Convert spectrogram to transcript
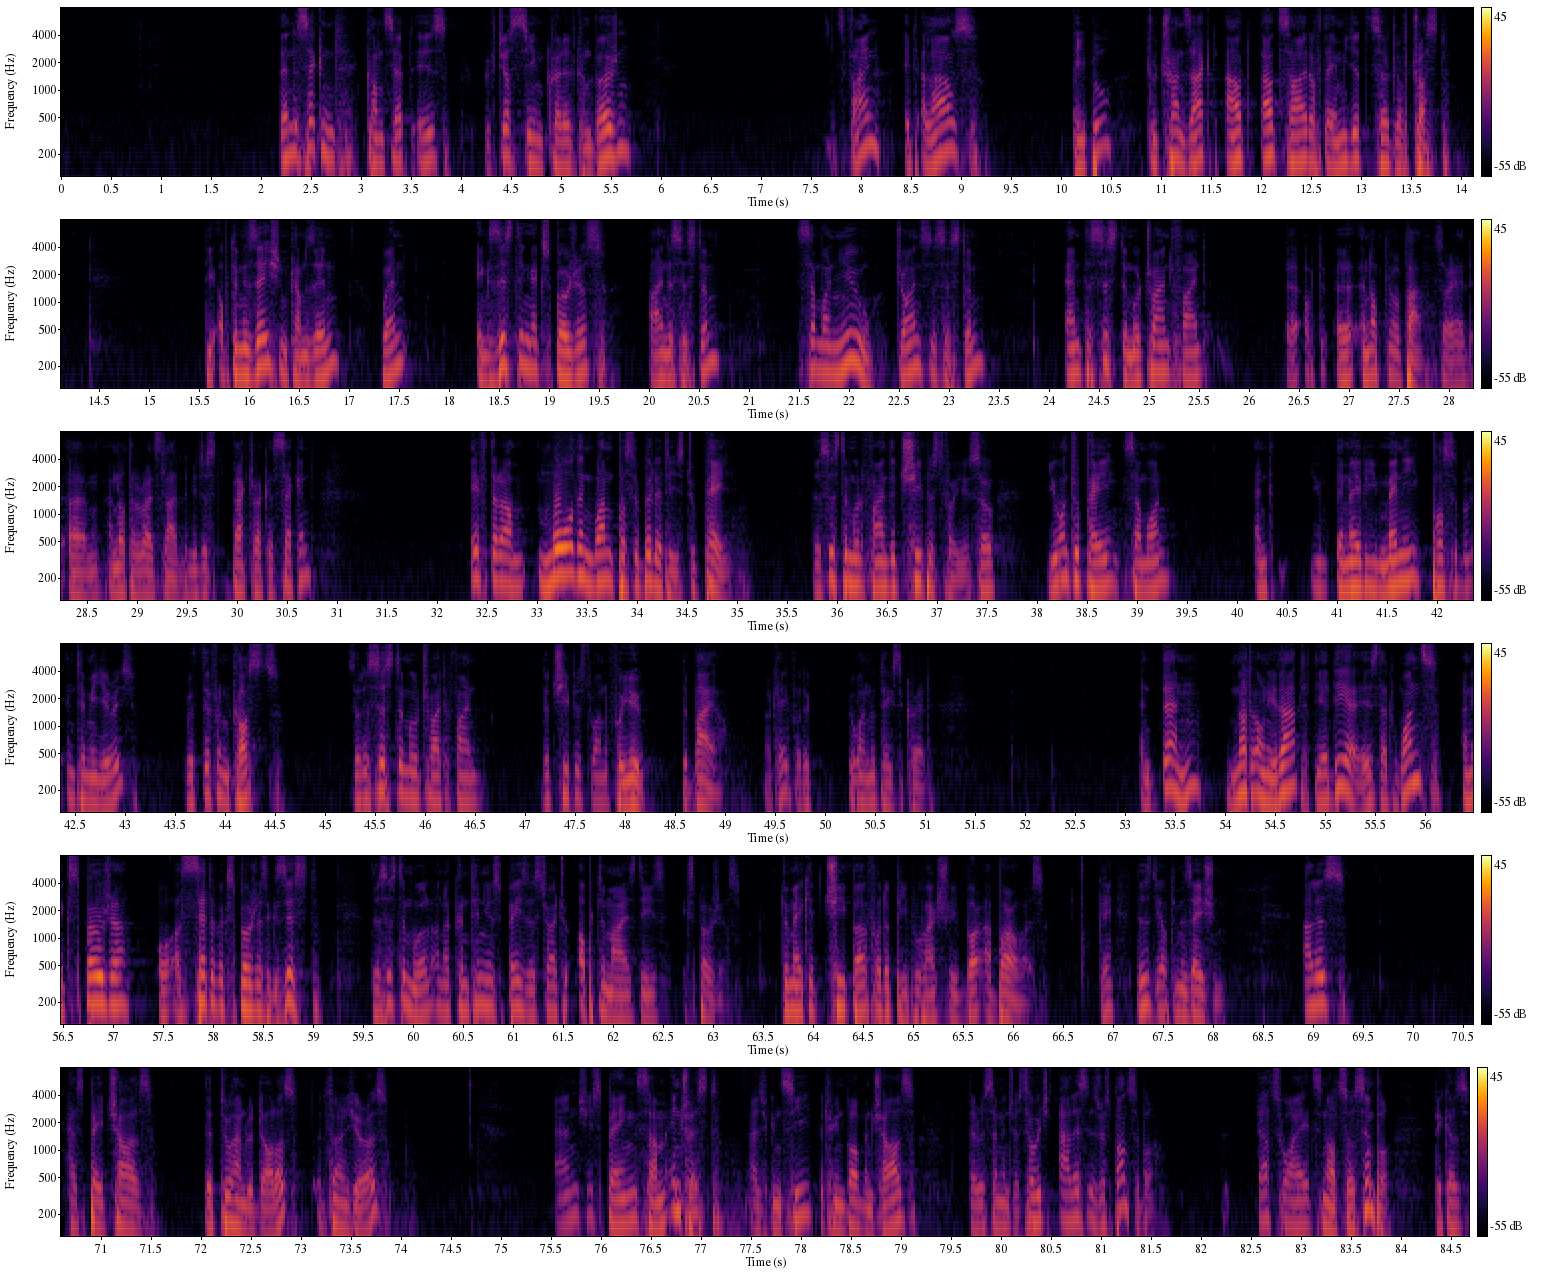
Then the second concept is we've just seen credit conversion. It's fine. It allows people to transact out, outside of the immediate circle of trust. The optimization comes in when existing exposures are in the system, someone new joins the system, and the system will try and find uh, opt uh, an optimal path. Sorry, um, I'm not on the right slide. Let me just backtrack a second. If there are more than one possibilities to pay, the system will find the cheapest for you. So you want to pay someone, and you, there may be many possible intermediaries with different costs. So the system will try to find the cheapest one for you, the buyer, okay, for the, the one who takes the credit. And then, not only that, the idea is that once an exposure or a set of exposures exist, the system will, on a continuous basis, try to optimize these exposures to make it cheaper for the people who actually are borrowers. Okay, this is the optimization. Alice has paid Charles the $200, 200 euros, and she's paying some interest. As you can see, between Bob and Charles, there is some interest, for which Alice is responsible. That's why it's not so simple, because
